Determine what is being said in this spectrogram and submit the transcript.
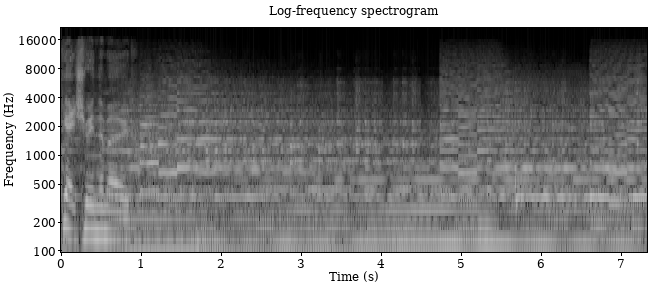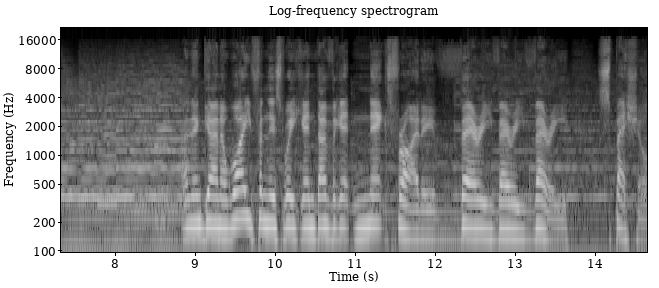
gets you in the mood. And then going away from this weekend, don't forget next Friday, very, very, very special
